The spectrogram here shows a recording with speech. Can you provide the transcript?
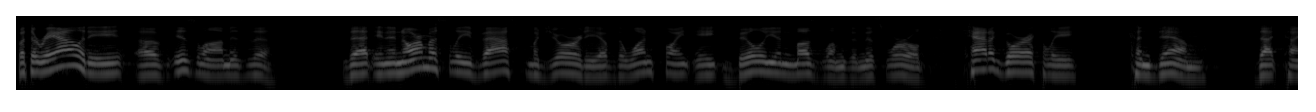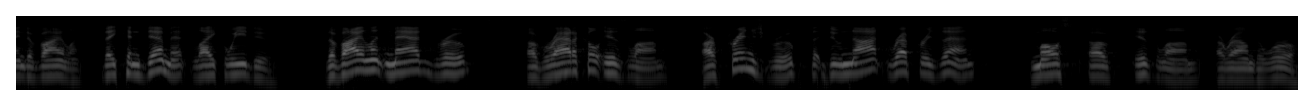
But the reality of Islam is this that an enormously vast majority of the 1.8 billion Muslims in this world categorically condemn that kind of violence. They condemn it like we do. The violent, mad groups of radical Islam are fringe groups that do not represent most of Islam around the world.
